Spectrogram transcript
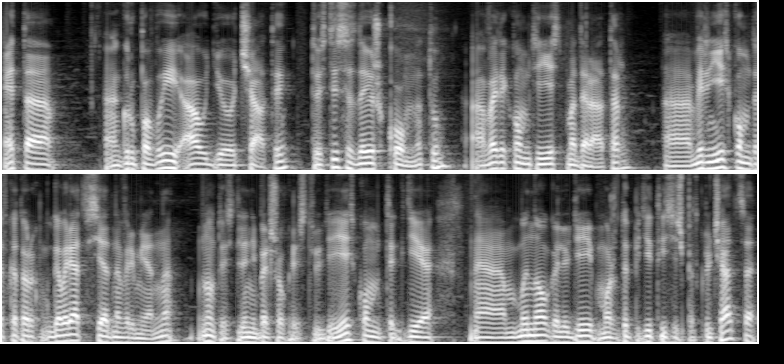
это э, групповые аудиочаты. То есть ты создаешь комнату, а в этой комнате есть модератор, а, вернее, есть комнаты, в которых говорят все одновременно. Ну, то есть для небольшого количества людей. Есть комнаты, где а, много людей, может до 5000 подключаться,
